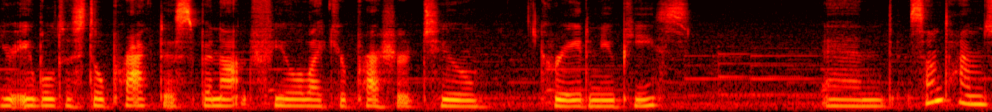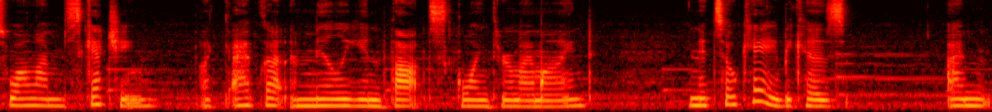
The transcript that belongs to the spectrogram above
you're able to still practice but not feel like you're pressured to create a new piece. And sometimes while I'm sketching, like I've got a million thoughts going through my mind. And it's okay because I'm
